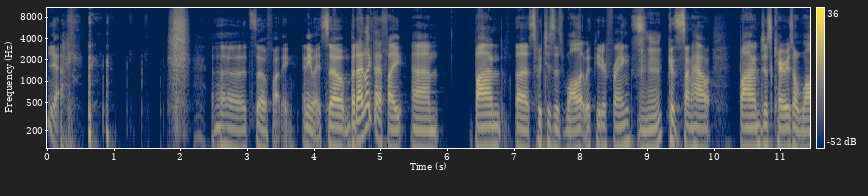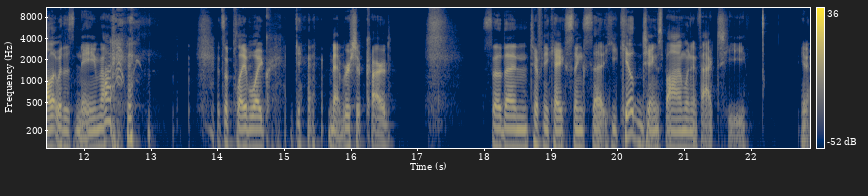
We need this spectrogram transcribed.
Yeah. uh, it's so funny. Anyway, so but I like that fight. Um, Bond uh, switches his wallet with Peter Franks Mm-hmm. because somehow Bond just carries a wallet with his name on it. it's a Playboy membership card. So then Tiffany Case thinks that he killed James Bond when in fact he, you know,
